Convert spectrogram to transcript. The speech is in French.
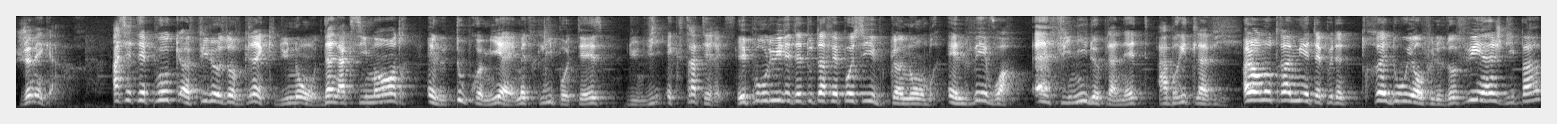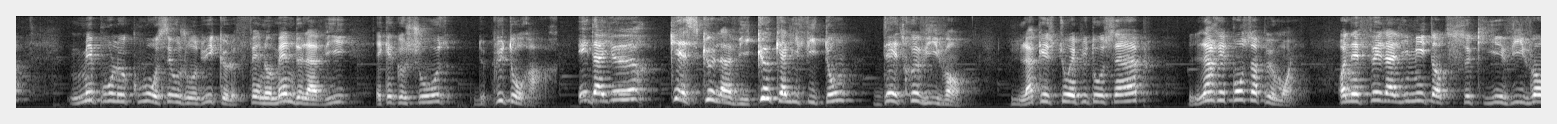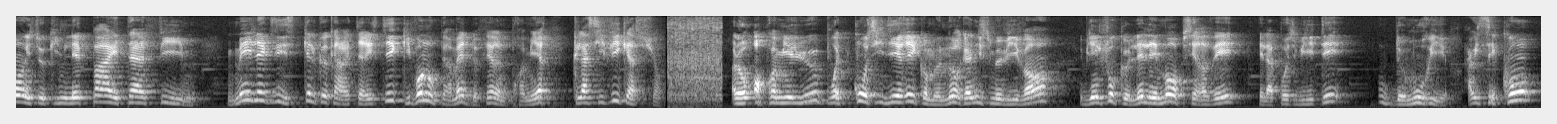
je m'égare. À cette époque, un philosophe grec du nom d'Anaximandre est le tout premier à émettre l'hypothèse d'une vie extraterrestre. Et pour lui, il était tout à fait possible qu'un nombre élevé, voire infini de planètes abrite la vie. Alors notre ami était peut-être très doué en philosophie, hein, je dis pas, mais pour le coup, on sait aujourd'hui que le phénomène de la vie est quelque chose de plutôt rare. Et d'ailleurs, qu'est-ce que la vie? Que qualifie-t-on d'être vivant? La question est plutôt simple, la réponse un peu moins. En effet, la limite entre ce qui est vivant et ce qui ne l'est pas est infime, mais il existe quelques caractéristiques qui vont nous permettre de faire une première classification. Alors en premier lieu, pour être considéré comme un organisme vivant, eh il faut que l'élément observé ait la possibilité de mourir. Ah oui, c'est con,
